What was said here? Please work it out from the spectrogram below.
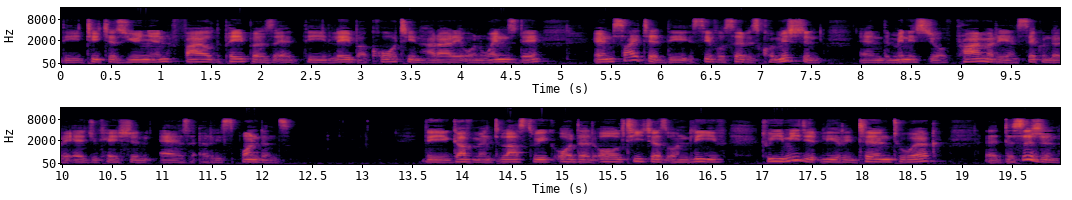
The teachers' union filed papers at the Labour Court in Harare on Wednesday and cited the Civil Service Commission and the Ministry of Primary and Secondary Education as respondents. The government last week ordered all teachers on leave to immediately return to work, a decision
